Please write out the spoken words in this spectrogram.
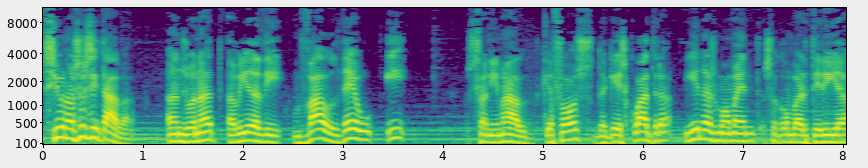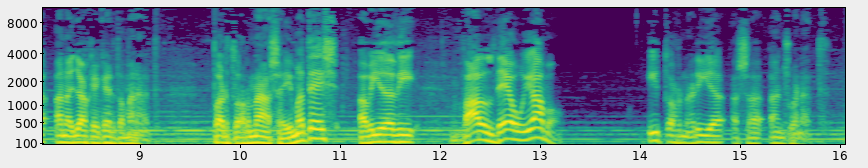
Si ho necessitava, en Joanet havia de dir val Déu i l'animal que fos d'aquells quatre i en el moment se convertiria en allò que hagués demanat. Per tornar a ser ell mateix, havia de dir val Déu i amo i tornaria a ser en Joanet.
